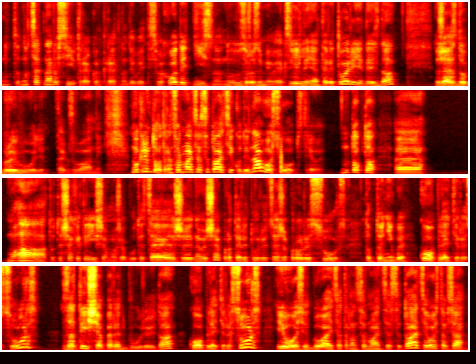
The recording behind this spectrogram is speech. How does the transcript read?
Ну, ну, це на Росію треба конкретно дивитись. Виходить, дійсно, ну, зрозуміло, як звільнення території десь, да? Жест доброї волі, так званий. Ну, крім того, трансформація ситуації куди? На ось обстріли. Ну, тобто, е, а, тут іще хитріше може бути. Це ж не лише про територію, це ж про ресурс. Тобто, ніби коплять ресурс, затища перед бурею, да? коплять ресурс, і ось відбувається трансформація ситуації, ось та вся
